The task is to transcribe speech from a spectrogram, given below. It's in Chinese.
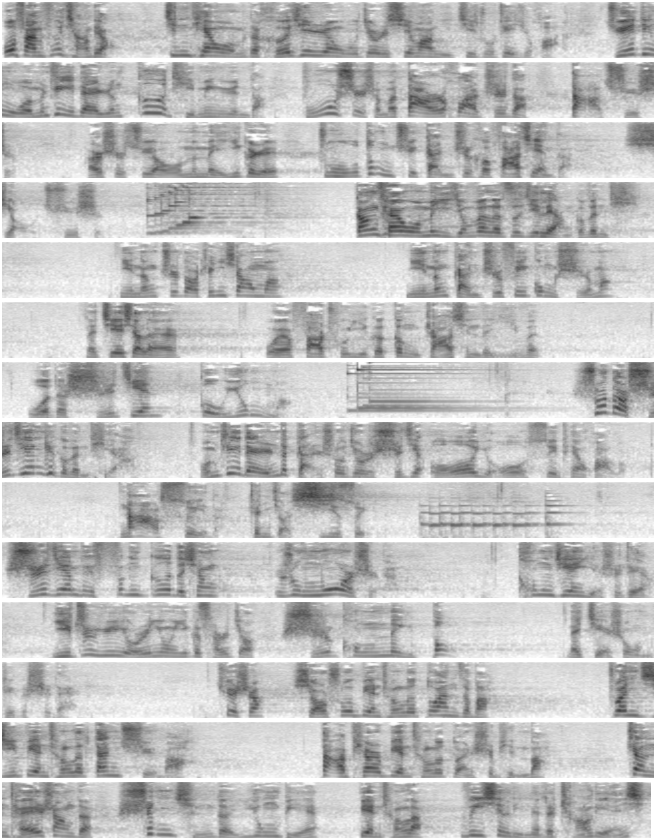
我反复强调，今天我们的核心任务就是希望你记住这句话：决定我们这一代人个体命运的，不是什么大而化之的大趋势，而是需要我们每一个人主动去感知和发现的小趋势。刚才我们已经问了自己两个问题：你能知道真相吗？你能感知非共识吗？那接下来，我要发出一个更扎心的疑问：我的时间够用吗？说到时间这个问题啊，我们这代人的感受就是时间，哦哟，碎片化了，那碎的真叫稀碎，时间被分割的像入沫似的，空间也是这样，以至于有人用一个词儿叫“时空内爆”。来解释我们这个时代，确实啊，小说变成了段子吧，专辑变成了单曲吧，大片儿变成了短视频吧，站台上的深情的拥别变成了微信里面的常联系。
